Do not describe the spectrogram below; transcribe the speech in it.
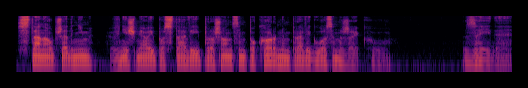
Stanął przed nim w nieśmiałej postawie i proszącym, pokornym prawie głosem rzekł. Zejdę.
